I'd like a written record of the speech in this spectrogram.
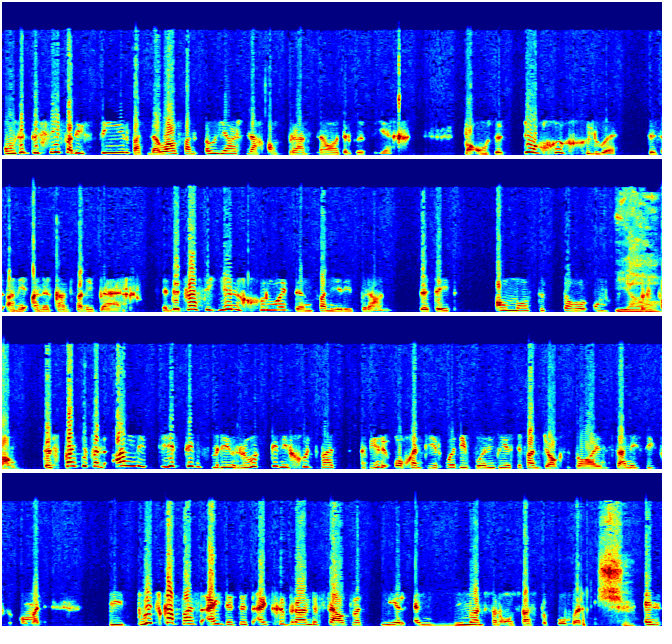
Ons het besef dat die vuur wat nou al van oujaarsnag af brand nader beweeg. Maar ons het tog geglo dis aan die ander kant van die berg. En dit was die een groot ding van hierdie brand. Dit het almal totaal onvervang. Ja. Despite van al die tekens met die rook en die goed wat hierdie oggend hier oor die woonbuurte van Jocks Bay en Sunny Seas gekom het, die boodskap was uit, dit is uitgebrande veld wat smeel en niemand van ons was bekommerd nie. Sjoe. En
